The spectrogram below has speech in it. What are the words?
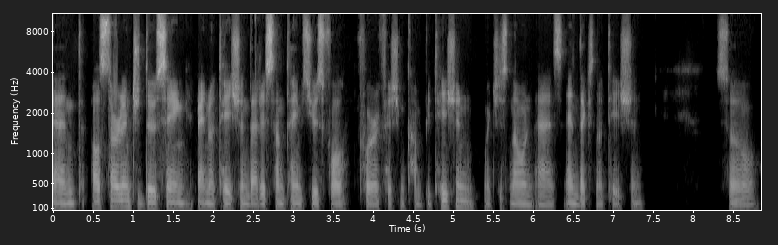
And I'll start introducing a notation that is sometimes useful for efficient computation, which is known as index notation. So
